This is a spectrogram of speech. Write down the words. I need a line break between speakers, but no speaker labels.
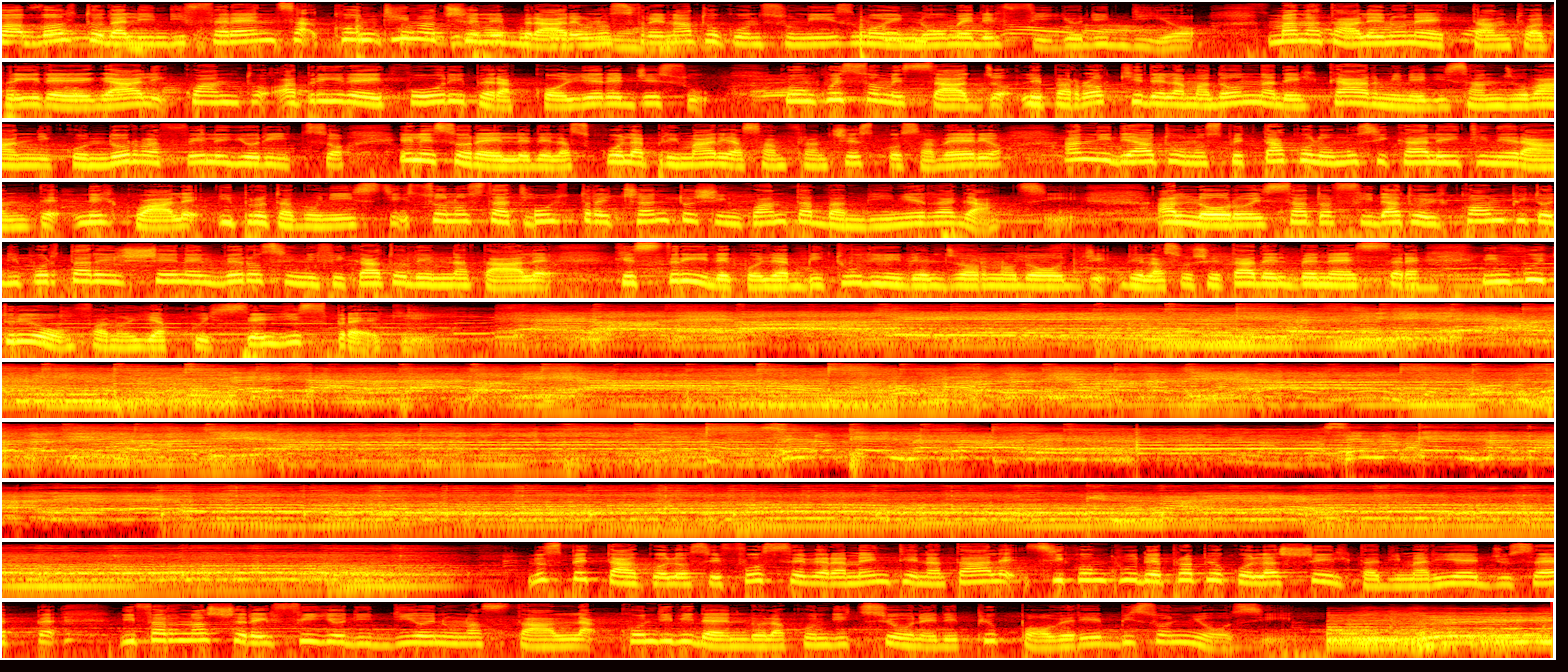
avvolto dall'indifferenza, continua a celebrare uno sfrenato consumismo in nome del figlio di Dio. Ma Natale non è tanto aprire regali quanto aprire i cuori per accogliere Gesù. Con questo messaggio le parrocchie della Madonna del Carmine di San Giovanni con Don Raffaele Iorizzo e le sorelle della scuola primaria San Francesco Saverio hanno ideato uno spettacolo musicale itinerante nel quale i protagonisti sono stati oltre 150 bambini e ragazzi. A loro è stato affidato il compito di portare in scena il vero significato del Natale, che stride con le abitudini del giorno d'oggi, della società del benessere, in cui trionfano gli acquisti e gli sprechi. Lo spettacolo, se fosse veramente Natale, si conclude proprio con la scelta di Maria e Giuseppe di far nascere il figlio di Dio in una stalla, condividendo la condizione dei più poveri e bisognosi.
